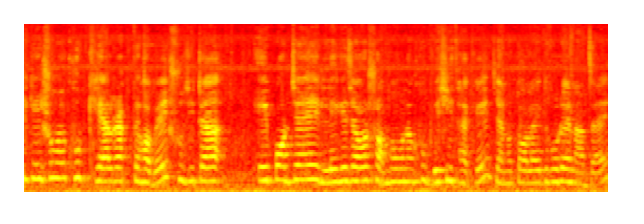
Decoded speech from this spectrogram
ঠিক এই সময় খুব খেয়াল রাখতে হবে। সুজিটা এই পর্যায়ে লেগে যাওয়ার সম্ভাবনা খুব বেশি থাকে, যেন তলায় ধরে না যায়।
